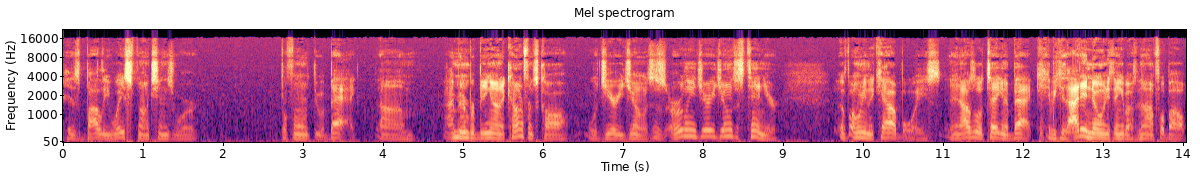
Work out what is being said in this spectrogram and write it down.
his bodily waste functions were performed through a bag. Um, I remember being on a conference call with Jerry Jones. This is early in Jerry Jones' tenure of owning the Cowboys, and I was a little taken aback because I didn't know anything about the non-football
